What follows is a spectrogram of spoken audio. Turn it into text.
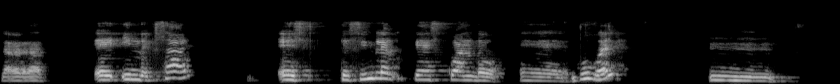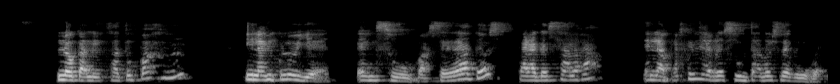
la verdad. Eh, indexar es que simple que es cuando eh, Google mm, localiza tu página y la incluye en su base de datos para que salga en la página de resultados de Google.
